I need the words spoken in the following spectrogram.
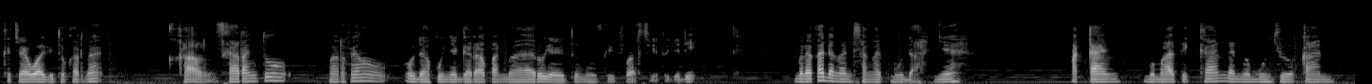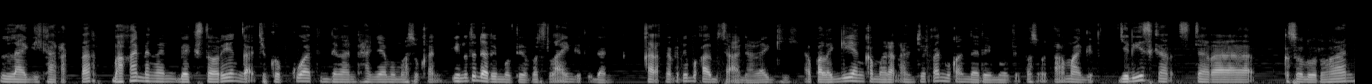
kecewa gitu karena sekarang tuh Marvel udah punya garapan baru yaitu multiverse gitu. Jadi mereka dengan sangat mudahnya akan mematikan dan memunculkan lagi karakter bahkan dengan backstory yang nggak cukup kuat dengan hanya memasukkan ini tuh dari multiverse lain gitu dan karakter itu bakal bisa ada lagi apalagi yang kemarin hancur kan bukan dari multiverse utama gitu jadi secara keseluruhan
